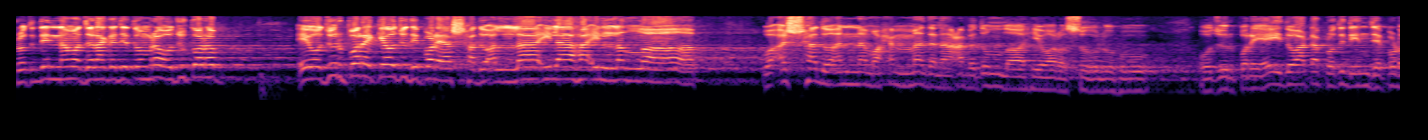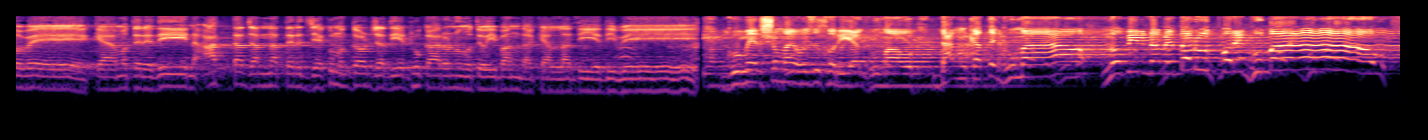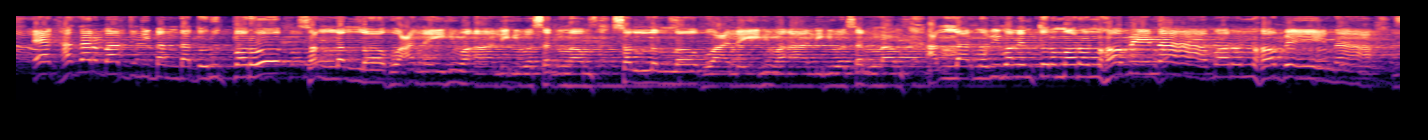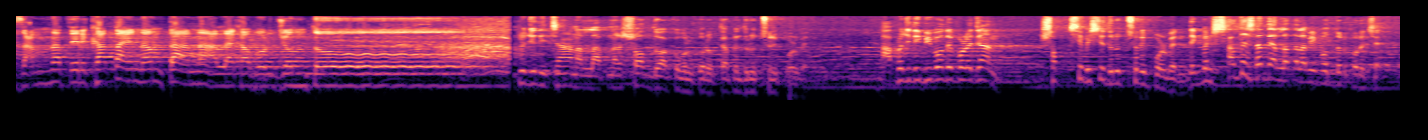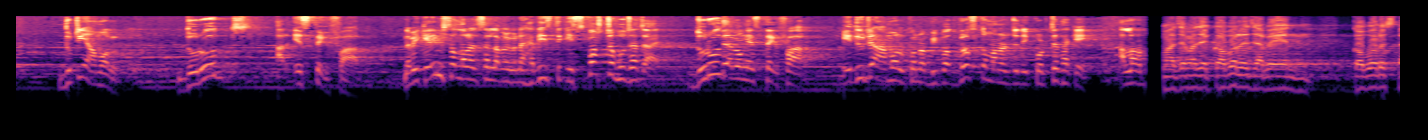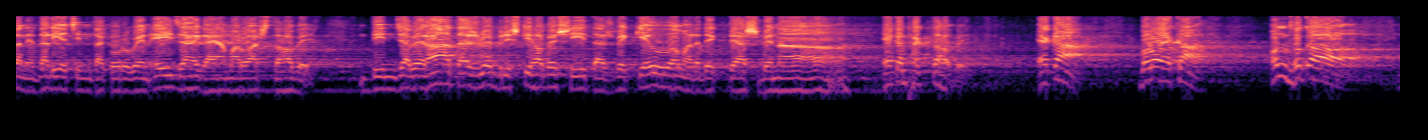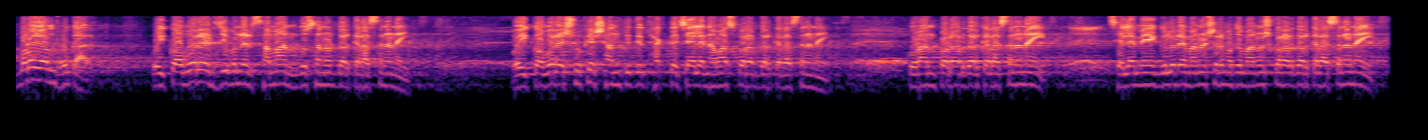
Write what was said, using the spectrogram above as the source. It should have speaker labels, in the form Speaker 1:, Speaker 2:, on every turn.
Speaker 1: প্রতিদিন নামাজের আগে যে তোমরা অজু করো, এই অজুর পরে কেউ যদি পড়ে, আশহাদু আল্লাহ ইলাহা ইল্লাল্লাহ ওয়া আশহাদু আন্না মুহাম্মাদান আবদুল্লাহি ওয়া রাসূলুহু। অজুর পরে এই দোয়াটা প্রতিদিন যে পড়বে দিন আটটা জান্নাতের যে কোনো দরজা দিয়ে ঢোকার অনুমতি ওই বান্দাকে আল্লাহ দিয়ে দিবে।
Speaker 2: ঘুমের সময় অজু করিয়া ঘুমাও, ডান কাতে ঘুমাও, নবীর নামে দরুদ পরে ঘুমাও। হাজার বার যদি বান্দা দরুদ পড়ো, সাল্লাল্লাহু আলাইহি ওয়া আলিহি ওয়া সাল্লাম সাল্লাল্লাহু আলাইহি ওয়া আলিহি ওয়া সাল্লাম আল্লাহর নবী বলেন, তোর মরণ হবে না, মরণ হবে না। জান্নাতের খাতায় নামটা না লেখা পর্যন্ত।
Speaker 3: আপনি যদি চান, আল্লাহ আপনার সব দোয়া কবুল করুক, আপনি দূরত শরীফ পড়বেন। আপনি যদি বিপদে পড়ে যান, সবচেয়ে বেশি দূরত শরীফ পড়বেন। দেখবেন সাথে সাথে আল্লাহ তালা বিপদ দূর করেছে দুটি আমল, দুরুদ আর ইস্তেগফার। নবী করিম আলাইহি সাল্লাম এবং হাদিস থেকে স্পষ্ট বোঝা যায়, দুরুদ এবং ইস্তেগফার, এই দুইটা আমল কোনো বিপদগ্রস্ত মানুষ যদি করতে থাকে আল্লাহ
Speaker 1: মাঝে মাঝে কবরে যাবেন, কবরস্থানে দাঁড়িয়ে চিন্তা করবেন, এই জায়গায় আমারও আসতে হবে। দিন যাবে, রাত আসবে, বৃষ্টি হবে, শীত আসবে, কেউ আমার দেখতে আসবে না। একা থাকতে হবে। একা, বড় একা, অন্ধকার, বড়ই অন্ধকার। ওই কবরের জীবনের সামান গোছানোর দরকার আছে না নাই? ওই কবরে সুখে শান্তিতে থাকতে চাইলে নামাজ পড়ার দরকার আছে না নাই? কোরআন পড়ার দরকার আছে না নাই? ছেলে মেয়েগুলোরে মানুষের মতো মানুষ করার দরকার আছে না নাই?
